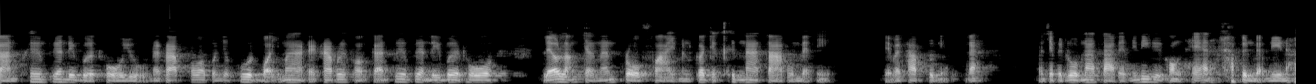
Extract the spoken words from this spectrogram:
การเพิ่มเพื่อนด้วยเบอร์โทรอยู่นะครับเพราะว่าผมจะพูดบ่อยมากนะครับ เรื่องของการเพิ่มเพื่อนด้วยเบอร์โทรแล้วหลังจากนั้นโปรไฟล์มันก็จะขึ้นหน้าตาผมแบบนี้เห็นไหมครับตัวนี้นะ มันจะเป็นรูปหน้าตาแบบนี้นี่คือของแท้นะครับเป็นแบบนี้นะ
